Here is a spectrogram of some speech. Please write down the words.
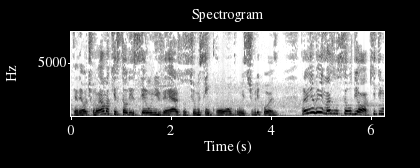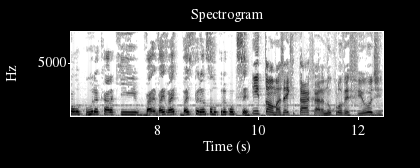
Entendeu? Tipo, não é uma questão de ser um universo, os filmes se encontram, esse tipo de coisa. Pra mim é mais um selo de, ó, aqui tem uma loucura, cara, que vai, vai, vai, vai esperando essa loucura acontecer. Então, mas aí que tá, cara, no Cloverfield,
